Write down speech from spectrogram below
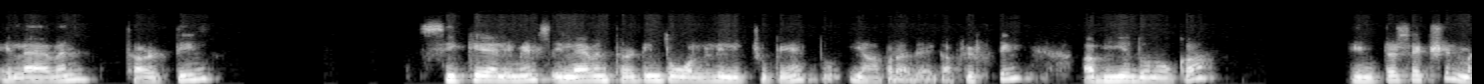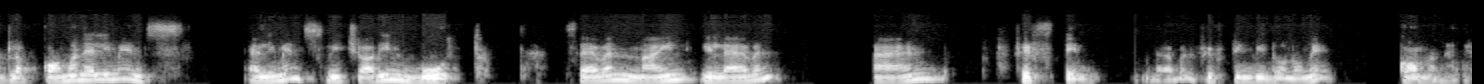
eleven thirteen C के एलिमेंट्स इलेवन थर्टीन तो ऑलरेडी लिख चुके हैं तो यहाँ पर आ जाएगा फिफ्टीन अब ये दोनों का इंटरसेक्शन मतलब common elements elements which are in both seven nine eleven and fifteen बराबर? फिफ्टीन भी दोनों में कॉमन है।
